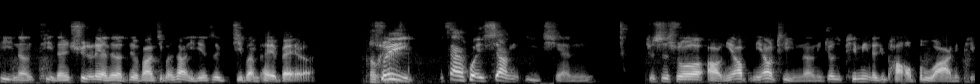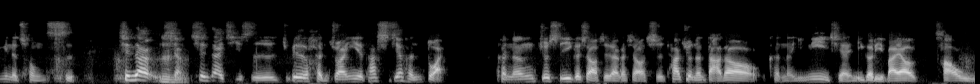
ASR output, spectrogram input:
体能体能训练这个地方，基本上已经是基本配备了.所以再会像以前，就是说哦，你要你要体能，你就是拼命的去跑步啊，你拼命的冲刺。现在想、嗯、现在其实就变得很专业，它时间很短。可能就是一个小时、两个小时，它就能达到可能你以前一个礼拜要超五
